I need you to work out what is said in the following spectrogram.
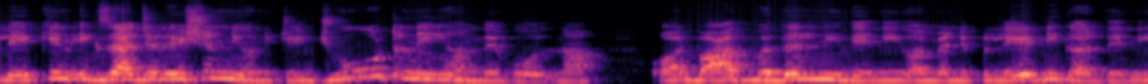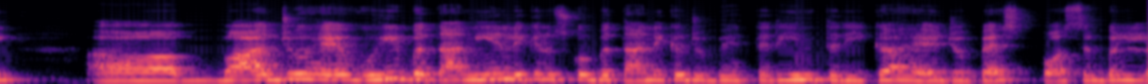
लेकिन एग्जैजरेशन नहीं होनी चाहिए। झूठ नहीं हमने बोलना और बात बदल नहीं देनी और मैनिपुलेट नहीं कर देनी। बात जो है वही बतानी है, लेकिन उसको बताने का जो बेहतरीन तरीका है, जो बेस्ट पॉसिबल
